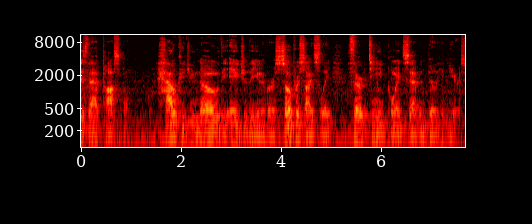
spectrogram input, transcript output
is that possible? How could you know the age of the universe so precisely 13.7 billion years?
